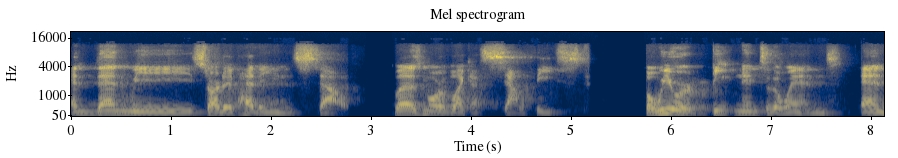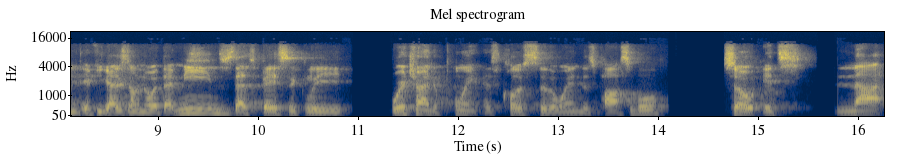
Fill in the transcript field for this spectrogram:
And then we started heading south. Well, it was more of like a southeast. But we were beaten into the wind. And if you guys don't know what that means, that's basically we're trying to point as close to the wind as possible. So it's not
